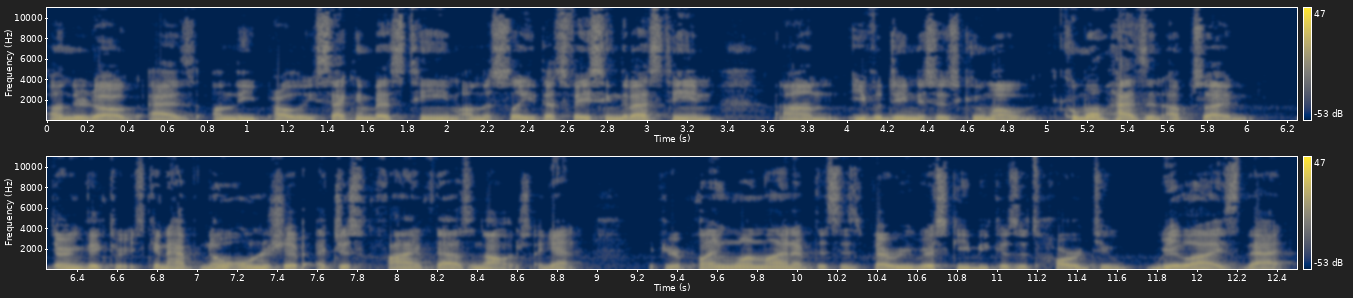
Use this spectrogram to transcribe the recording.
underdog, as on the probably second best team on the slate that's facing the best team, um, Evil Geniuses Kumo. Kumo has an upside during victory. He's going to have no ownership at just $5,000. Again, if you're playing one lineup, this is very risky because it's hard to realize that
